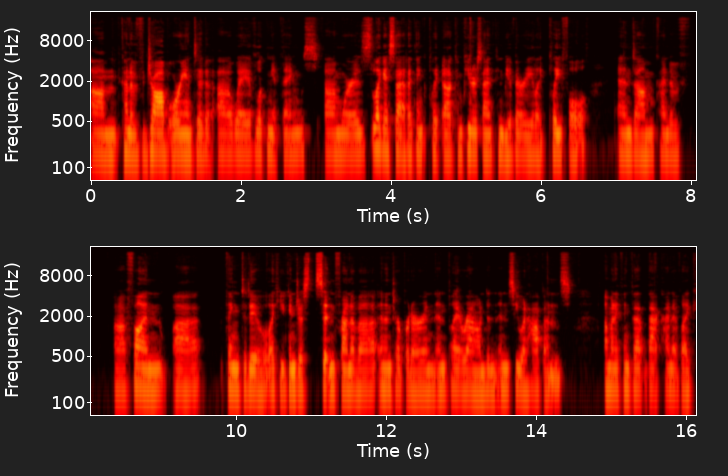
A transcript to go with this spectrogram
um, kind of job oriented uh, way of looking at things. Um, whereas, like I said, I think play, uh, computer science can be a very like playful and um, kind of uh, fun uh, thing to do. Like you can just sit in front of a, an interpreter and, and play around and, and, see what happens. Um, and I think that that kind of like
